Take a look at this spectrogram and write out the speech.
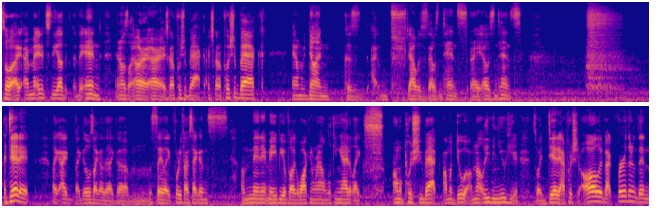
so I, I made it to the other the end and i was like all right all right i just gotta push it back i just gotta push it back and i'm done because that was that was intense right that was intense I did it. Like I like it was like a like um let's say like 45 seconds, a minute maybe of like walking around looking at it like I'm gonna push you back. I'm gonna do it. I'm not leaving you here. So I did it. I pushed it all the way back further than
